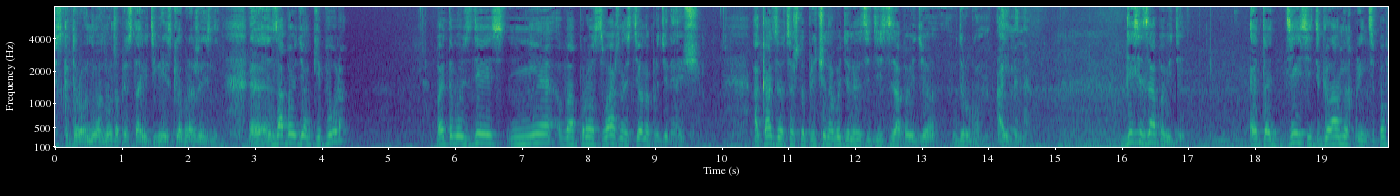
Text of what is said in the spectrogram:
без которого невозможно представить еврейский образ жизни. Э, заповедь Йом Кипура. Поэтому здесь не вопрос важности, он определяющий. Оказывается, что причина выделенности 10 заповедей в другом, а именно 10 заповедей – это 10 главных принципов,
